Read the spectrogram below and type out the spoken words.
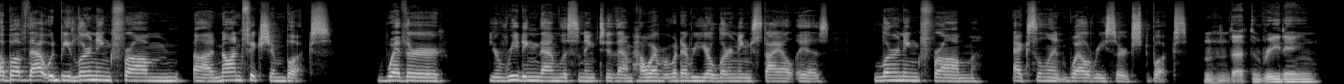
above that would be learning from uh, nonfiction books, whether you're reading them, listening to them, however, whatever your learning style is, learning from excellent, well researched books. hmm That reading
